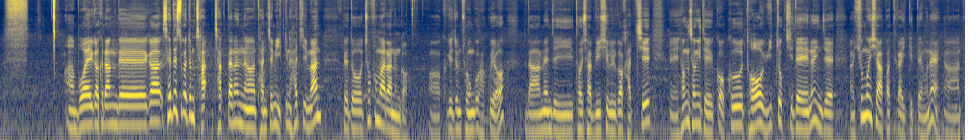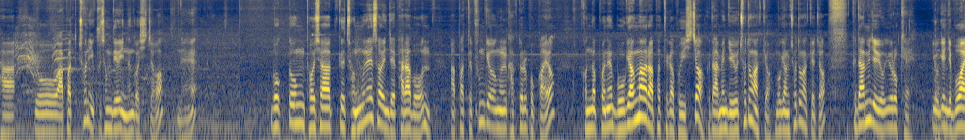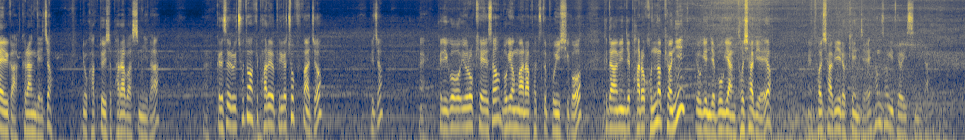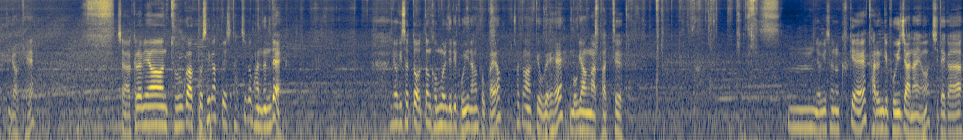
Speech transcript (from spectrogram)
아, 모아일과 그랑데가 세대 수가 좀 자, 작다는 어, 단점이 있긴 하지만 그래도 초품화라는 거 어, 그게 좀 좋은 것 같고요. 그 다음에 이제 이 더샵 리시빌과 같이 예, 형성이 되어 있고 그 더 위쪽 지대에는 이제 어, 휴먼시 아파트가 있기 때문에 어, 다요 아파트 촌이 구성되어 있는 것이죠. 네. 목동 더샵 그 정문에서 이제 바라본 아파트 풍경을 각도를 볼까요? 건너편에 목양마을 아파트가 보이시죠? 그 다음에 이제 요 초등학교, 목양 초등학교죠. 그 다음에 이제 요, 요렇게, 요게 이제 모아일가 그랑데죠. 요 각도에서 바라봤습니다. 아, 그래서 여기 초등학교 바로 옆이니까 초품하죠. 그죠? 네. 그리고 요렇게 해서 목양마을 아파트도 보이시고, 그 다음에 이제 바로 건너편이 요게 이제 목양 더샵이에요. 네, 더샵이 이렇게 이제 형성이 되어 있습니다. 이렇게. 자, 그러면 두 각도, 세 각도에서 다 찍어 봤는데 여기서 또 어떤 건물들이 보이나 한번 볼까요? 초등학교 외에 목양 아파트. 음, 여기서는 크게 다른 게 보이지 않아요. 지대가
